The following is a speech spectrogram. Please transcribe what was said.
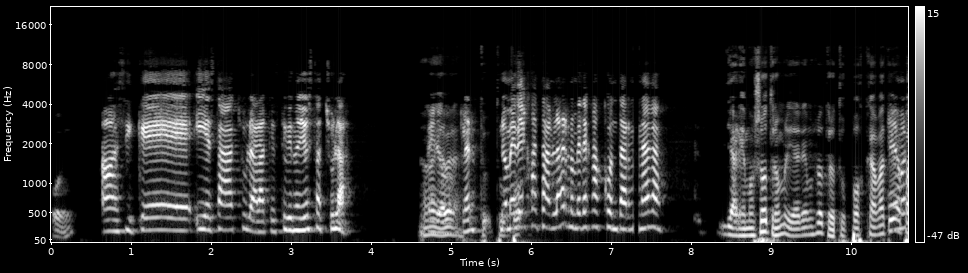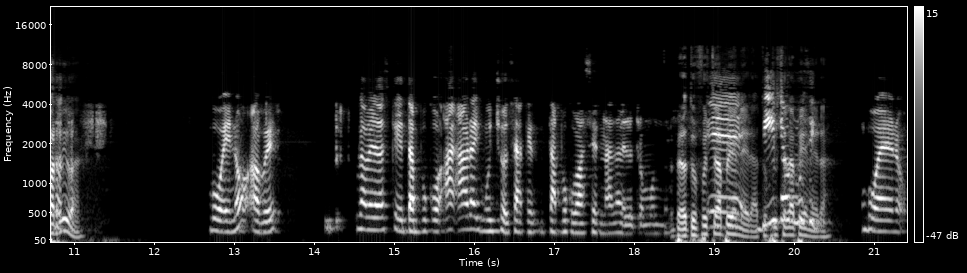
joder. Así que, y está chula, la que estoy viendo yo está chula. Pero, claro, no me dejas hablar, no me dejas contar nada. Ya haremos otro, hombre, ya haremos otro. Tu podcast va a tirar para otro. arriba. Bueno, a ver. La verdad es que tampoco, ahora hay mucho, o sea que tampoco va a ser nada del otro mundo. Pero tú fuiste la Eh, pionera, tú fuiste la pionera. Bueno,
